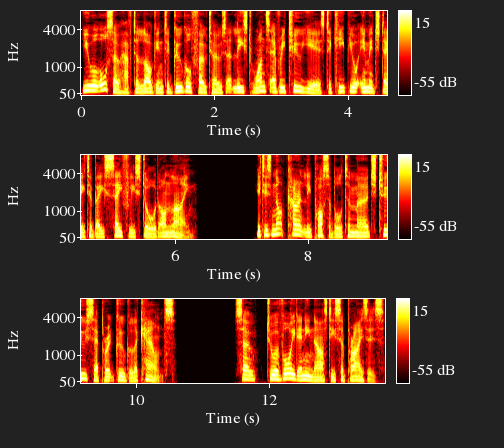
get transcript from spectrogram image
You will also have to log into Google Photos at least once every two years to keep your image database safely stored online. It is not currently possible to merge two separate Google accounts. So, to avoid any nasty surprises,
